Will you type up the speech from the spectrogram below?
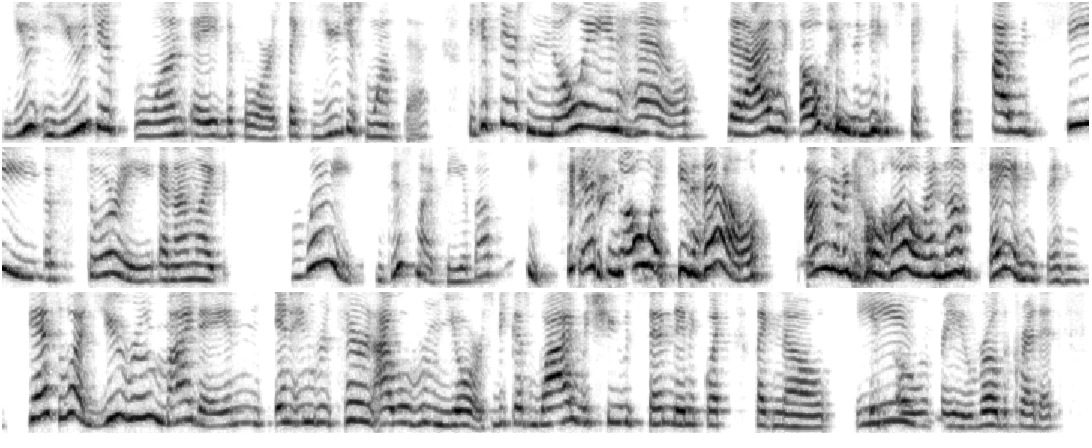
You you just want a divorce. Like you just want that. Because there's no way in hell that I would open the newspaper. I would see a story and I'm like, wait, this might be about me. There's no way in hell I'm gonna go home and not say anything. Guess what? You ruined my day, and, and in return, I will ruin yours. Because why would you send in a question like, no, Easy. it's over for you. Roll the credits.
